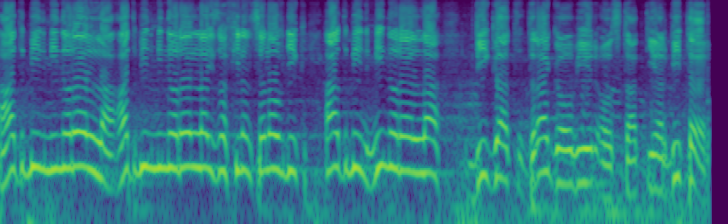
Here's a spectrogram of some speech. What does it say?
Admin Minorella. Admin Minorella i za chwilę celownik. Admin Minorella. Bigat Dragomir, ostatni arbiter.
